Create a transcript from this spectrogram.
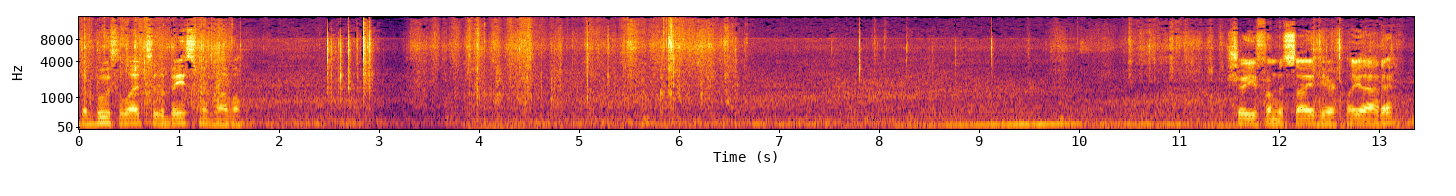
the booth led to the basement level. Show you from the side here. Look at that, eh?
